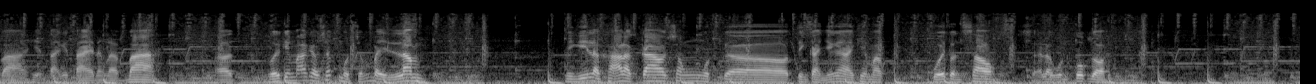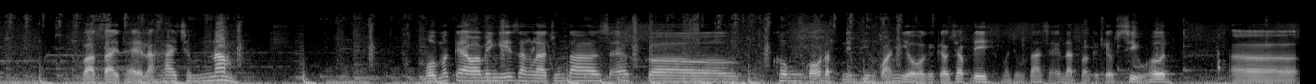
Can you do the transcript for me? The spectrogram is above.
Và hiện tại cái tài đang là 3 uh, ờ, với cái mã kèo chấp 1.75 mình nghĩ là khá là cao trong một uh, tình cảnh như thế này khi mà cuối tuần sau sẽ là World Cup rồi. Và tài thẻ là 2.5 một mức kèo mà mình nghĩ rằng là chúng ta sẽ uh, không có đặt niềm tin quá nhiều vào cái kèo chấp đi mà chúng ta sẽ đặt vào cái kèo xỉu hơn. Uh,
